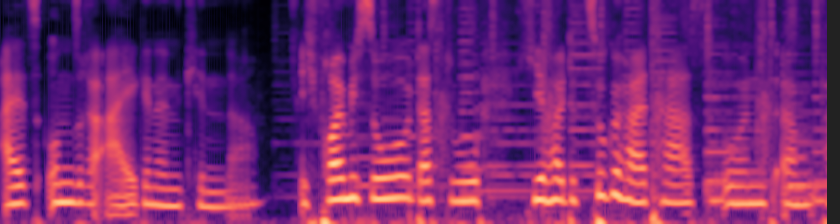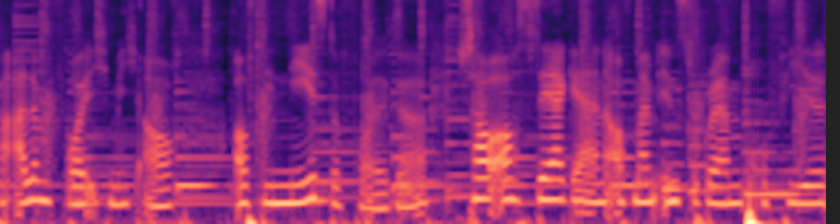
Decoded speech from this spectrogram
als unsere eigenen Kinder. Ich freue mich so, dass du hier heute zugehört hast und ähm, vor allem freue ich mich auch auf die nächste Folge. Schau auch sehr gerne auf meinem Instagram-Profil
